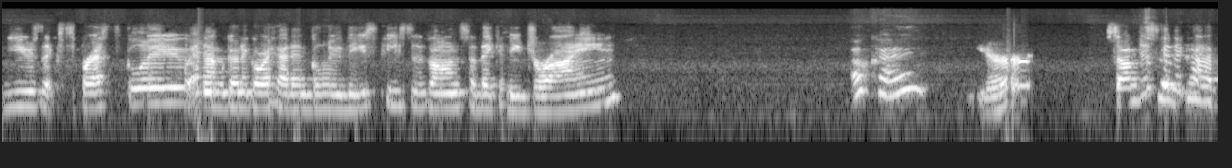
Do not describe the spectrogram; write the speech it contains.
use express glue and I'm going to go ahead and glue these pieces on so they can be drying. Okay. Here. So I'm just going to kind of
